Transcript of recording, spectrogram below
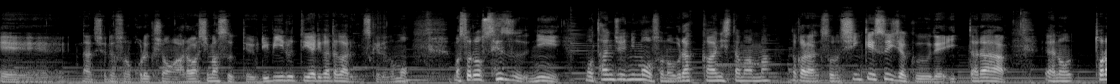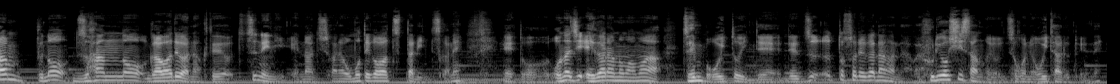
えー、なんでしょうね、そのコレクションを表しますっていうリビールっていうやり方があるんですけれども、まあ、それをせずに、もう単純にもうその裏側にしたまんま、だからその神経衰弱で言ったら、あの、トランプの図版の側ではなくて、常に、なんですかね、表側つったらいいんですかね、えっ、ー、と、同じ絵柄のまま全部置いといて、で、ずっとそれがなんか不良資産のようにそこに置いてあるというね、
